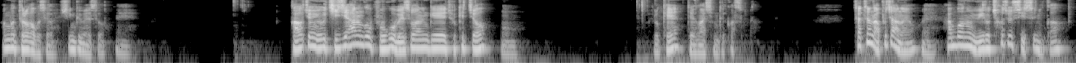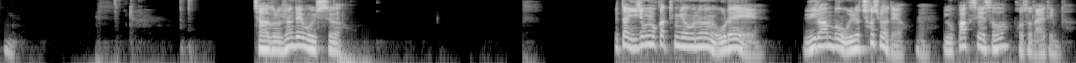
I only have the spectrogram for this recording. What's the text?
한번 들어가 보세요. 신규 매수. 예. 가급적 여기 지지하는 거 보고 매수하는 게 좋겠죠. 어. 이렇게 대응하시면 될 것 같습니다. 차트는 나쁘지 않아요. 예. 한 번은 위로 쳐줄 수 있으니까. 음. 자, 그리고 현대보이스. 일단 이 종목 같은 경우는 올해 위로 한번 올려 쳐줘야 돼요. 예. 이 박스에서 벗어나야 됩니다.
